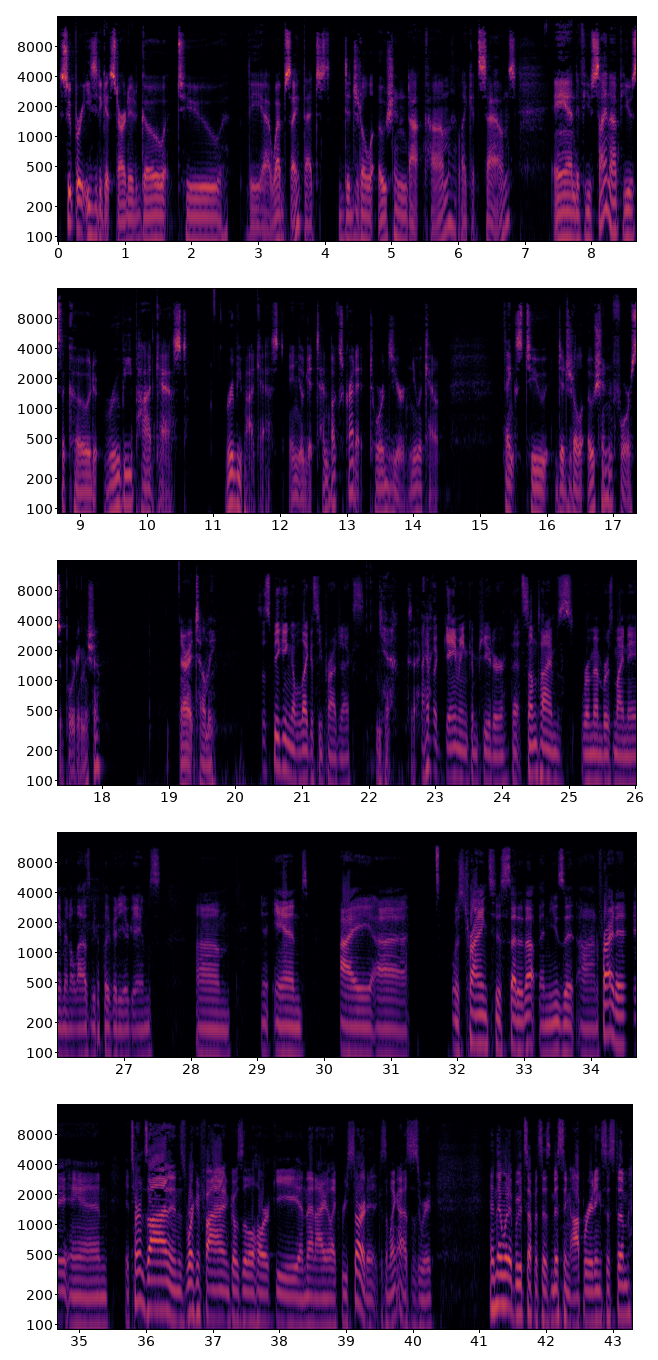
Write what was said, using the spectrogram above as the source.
Super easy to get started. Go to the uh, website, that's digitalocean.com, like it sounds. And if you sign up, use the code Ruby Podcast, Ruby Podcast, and you'll get 10 bucks credit towards your new account. Thanks to DigitalOcean for supporting the show. All right, tell me. So speaking of legacy projects, Yeah, exactly. I have a gaming computer that sometimes remembers my name and allows me to play video games. Um, and I uh, was trying to set it up and use it on Friday, and it turns on and it's working fine. Goes a little horky, and then I like restart it because I'm like, oh, this is weird. And then when it boots up, it says missing operating system.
